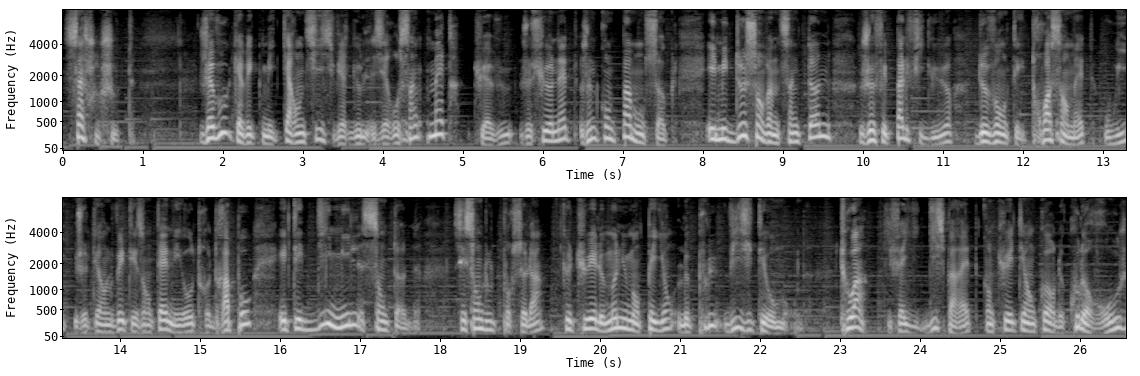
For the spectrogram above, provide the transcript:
sa chouchoute. J'avoue qu'avec mes 46,05 mètres, tu as vu, je suis honnête, je ne compte pas mon socle. Et mes 225 tonnes, je fais pas le figure devant tes 300 mètres. Oui, je t'ai enlevé tes antennes et autres drapeaux et tes 10 100 tonnes. C'est sans doute pour cela que tu es le monument payant le plus visité au monde. Toi qui faillis disparaître quand tu étais encore de couleur rouge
